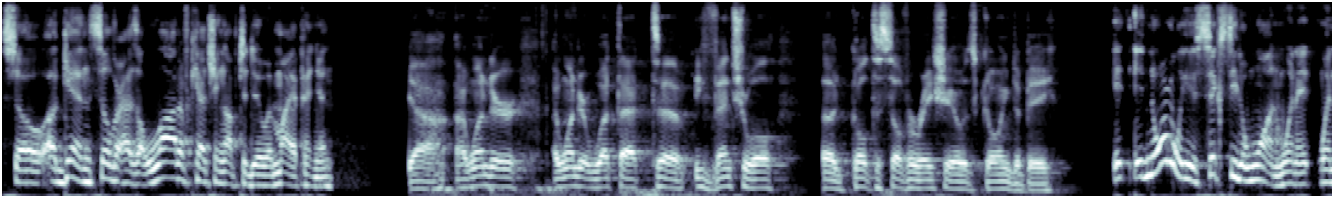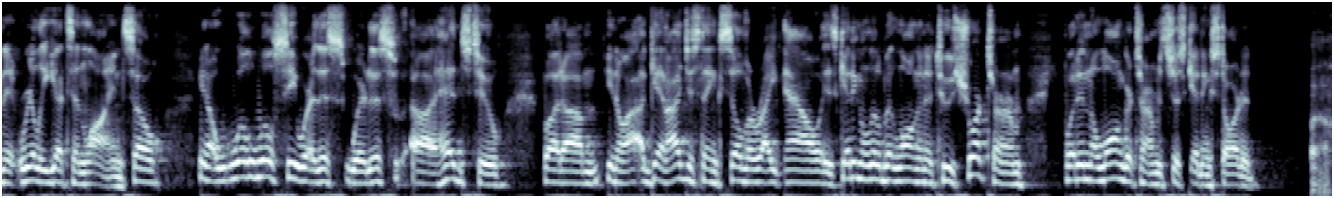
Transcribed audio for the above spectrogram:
So, again, silver has a lot of catching up to do, in my opinion. Yeah, I wonder. I wonder what that uh, eventual uh, gold to silver ratio is going to be. It, it normally is sixty to one when it when it really gets in line. So you know we'll we'll see where this where this uh, heads to. But um, you know, again, I just think silver right now is getting a little bit long in the tooth short term, but in the longer term, it's just getting started. Wow.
